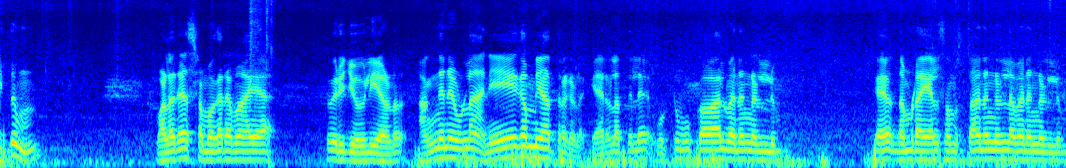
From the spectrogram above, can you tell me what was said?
ഇതും വളരെ ശ്രമകരമായ ഒരു ജോലിയാണ്. അങ്ങനെയുള്ള അനേകം യാത്രകൾ കേരളത്തിലെ ഒട്ടുമുക്കാൽ വനങ്ങളിലും നമ്മുടെ അയൽ സംസ്ഥാനങ്ങളിലെ വനങ്ങളിലും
